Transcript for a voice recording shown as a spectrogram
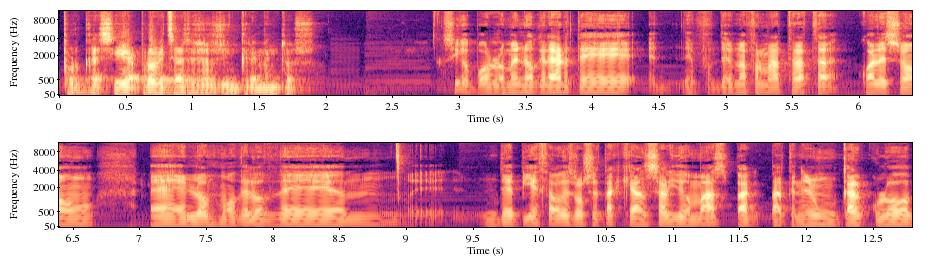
porque así aprovechas esos incrementos. Sí, o por lo menos crearte de una forma abstracta cuáles son eh, los modelos de, mm, de piezas o de rosetas que han salido más para tener un cálculo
